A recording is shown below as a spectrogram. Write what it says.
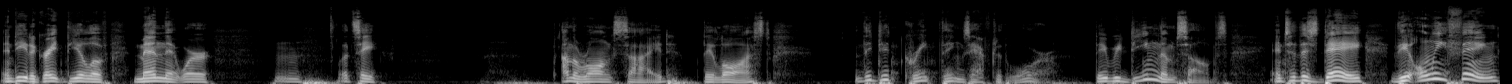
Indeed, a great deal of men that were, hmm, let's say, on the wrong side, they lost, they did great things after the war. They redeemed themselves. And to this day, the only thing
